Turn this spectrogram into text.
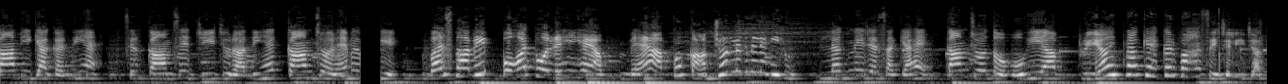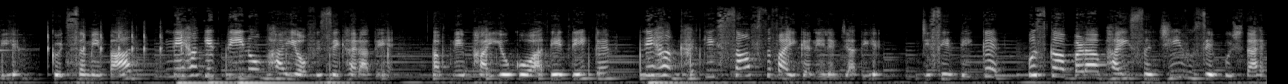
काम ही क्या करती हैं? सिर्फ़ काम से जी चुराती हैं, काम चोर हैं बस भाभी बहुत बोल रही हैं आप मैं आपको कामचोर लगने लगी हूँ। लगने जैसा क्या है? कामचोर तो हो ही आप। प्रिया इतना कहकर वहाँ से चली जाती है। कुछ समय बाद नेहा के तीनों भाई ऑफ़िस से घर आते हैं। अपने भाइयों को आते देखकर नेहा घर की साफ़ सफ़ाई करने लग जाती है। जिसे देखकर उसका बड़ा भाई संजीव उसे पूछता है,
